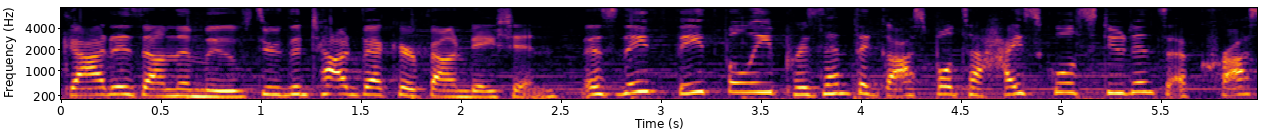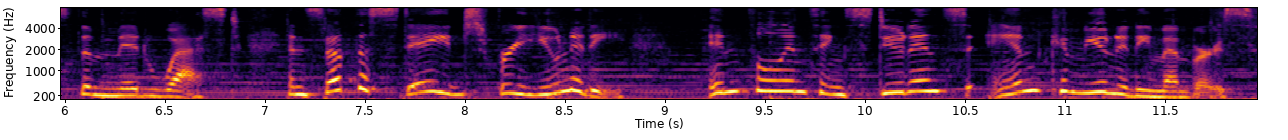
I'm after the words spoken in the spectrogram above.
God is on the move through the Todd Becker Foundation as they faithfully present the gospel to high school students across the Midwest and set the stage for unity, influencing students and community members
